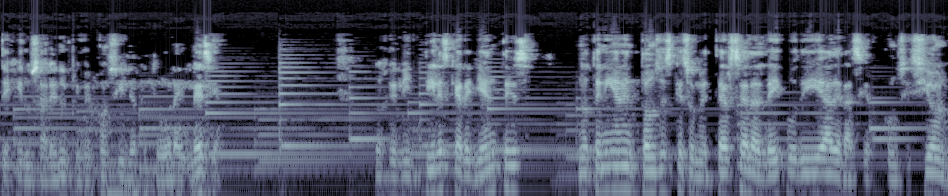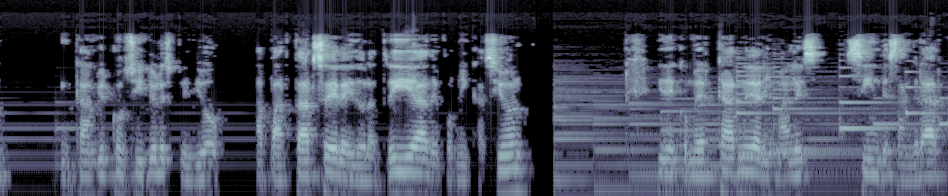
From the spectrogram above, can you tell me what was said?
de Jerusalén, el primer concilio que tuvo la iglesia. Los gentiles creyentes no tenían entonces que someterse a la ley judía de la circuncisión. En cambio, el concilio les pidió apartarse de la idolatría, de fornicación y de comer carne de animales sin desangrar,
